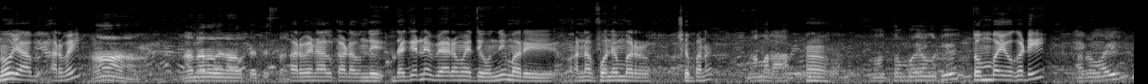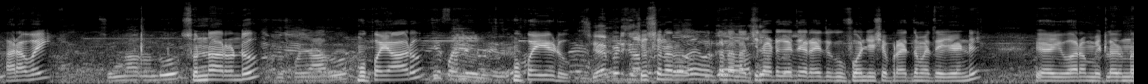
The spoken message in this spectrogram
నువ్వు యాభై అరవై? అరవై నాలుగు కాడ ఉంది. దగ్గరనే బేరం అయితే ఉంది. మరి అన్న ఫోన్ నెంబర్ చెప్పనా? తొంభై ఒకటి తొంభై ఒకటి అరవై అరవై సున్నా రెండు ముప్పై ఆరు ముప్పై ఏడు. చూస్తున్నారు కదా ఎవరికైనా నచ్చినట్టుగా అయితే రైతుకు ఫోన్ చేసే ప్రయత్నం అయితే చేయండి. ఇక ఈ వారం ఇట్లా ఉన్న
